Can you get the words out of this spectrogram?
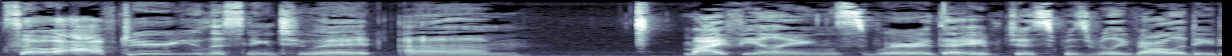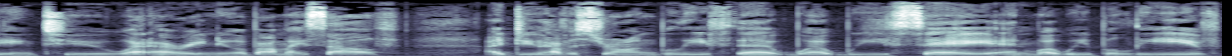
So after you listening to it, um, my feelings were that it just was really validating to what I already knew about myself. I do have a strong belief that what we say and what we believe,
